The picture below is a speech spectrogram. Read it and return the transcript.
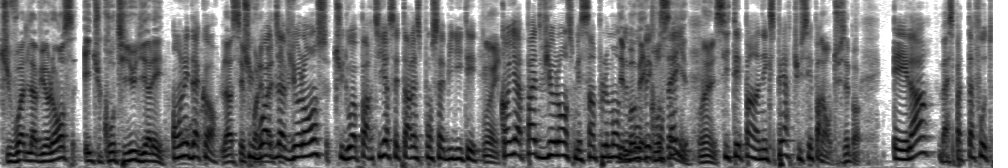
tu vois de la violence et tu continues d'y aller. On est d'accord. Là, c'est Tu vois de la violence, tu dois partir, c'est ta responsabilité. Oui. Quand il n'y a pas de violence, mais simplement Des de mauvais mauvais, conseils, conseils, oui. si t'es pas un expert, tu sais pas. Non, tu sais pas. Et là, bah, c'est pas de ta faute,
